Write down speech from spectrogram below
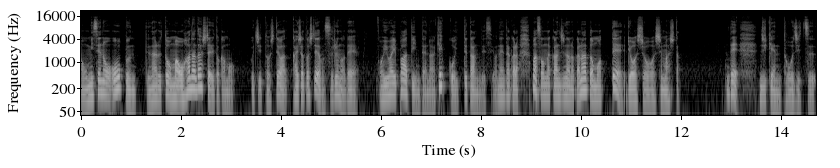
あ、お店のオープンってなると、まあ、お花出したりとかもうちとしては会社としてはするのでお祝いパーティーみたいなのは結構行ってたんですよね。だからまあそんな感じなのかなと思って了承しました。で事件当日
